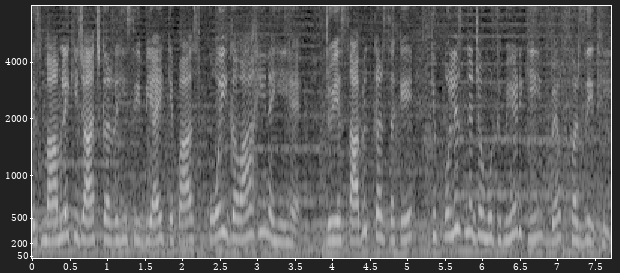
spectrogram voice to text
इस मामले की जाँच कर रही सीबीआई के पास कोई गवाह ही नहीं है। जो ये साबित कर सके कि पुलिस ने जो मुठभेड़ की, वह फर्जी थी।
